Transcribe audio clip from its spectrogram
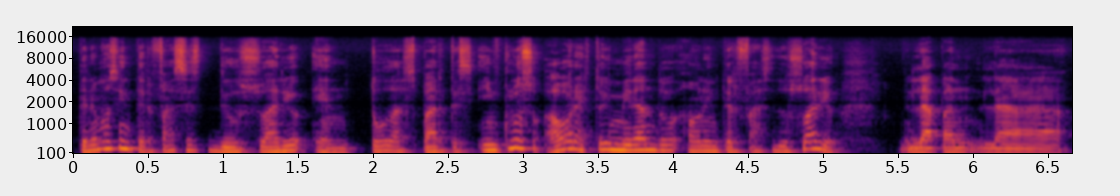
tenemos interfaces de usuario en todas partes. Incluso ahora estoy mirando a una interfaz de usuario. La, la,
